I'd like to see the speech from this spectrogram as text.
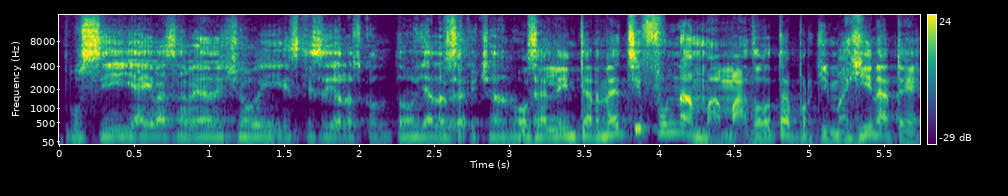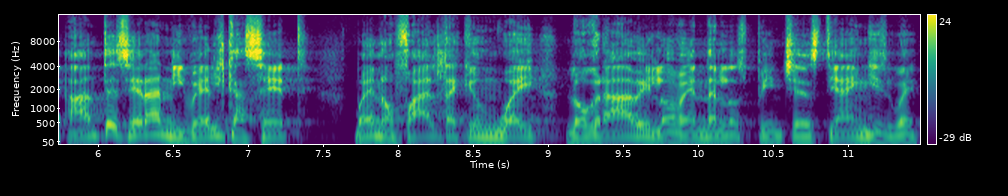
Pues sí, ya ibas a ver el show y es que eso ya los contó, ya lo había escuchado. O nunca. sea, el internet sí fue una mamadota, porque imagínate, antes era a nivel cassette. Bueno, falta que un güey lo grabe y lo venda en los pinches tianguis, güey.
